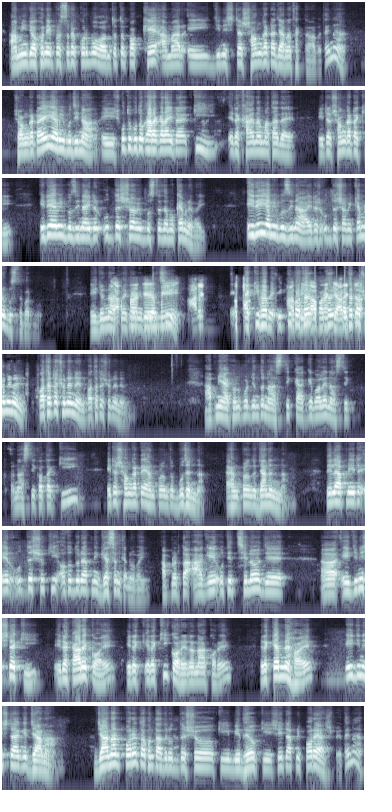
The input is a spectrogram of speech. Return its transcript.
আমি যখন এই প্রশ্নটা করব অন্তত পক্ষে আমার এই জিনিসটার সংজ্ঞাটা জানা থাকতে হবে তাই না? সংজ্ঞাটাই আমি বুঝি না এই কুতু কুতু কারা কারা এটা কি? এটা খায় না মাথা দেয় এটার সংজ্ঞাটা কি? এটাই আমি বুঝি না এটার উদ্দেশ্য আমি বুঝতে যাব কেমনে ভাই? এটাই আমি বুঝি না এটার উদ্দেশ্য আমি কেমনে বুঝতে পারব? এই জন্য আপনাকে আমি একইভাবে একটু কথা কথাটা শুনে নেন কথাটা শুনে নেন কথাটা শুনে নেন। আপনি এখন পর্যন্ত নাস্তিক কাকে বলে? নাস্তিক, নাস্তিকতা কি? এটা সংজ্ঞাটা এখন পর্যন্ত বুঝেন না। এখন পর্যন্ত জানেন না। তাহলে আপনি এটা, এর উদ্দেশ্য কি? অত দূরে আপনি গেছেন কেন ভাই? আপনার তো আগে উচিত ছিল যে এই জিনিসটা কি? এটা কারে কয়? এটা, এরা কি করে? এটা না করে? এটা কেমনে হয়? এই জিনিসটা আগে জানা। জানার পরে তখন তাদের উদ্দেশ্য কি, বিধেয় কি, সেটা আপনি পরে আসবে, তাই না?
